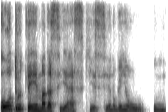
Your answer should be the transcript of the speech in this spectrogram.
Outro tema da CES que esse ano ganhou um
